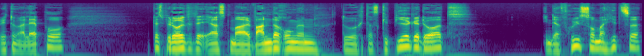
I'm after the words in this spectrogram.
Richtung Aleppo. Das bedeutete erstmal Wanderungen durch das Gebirge dort in der Frühsommerhitze.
